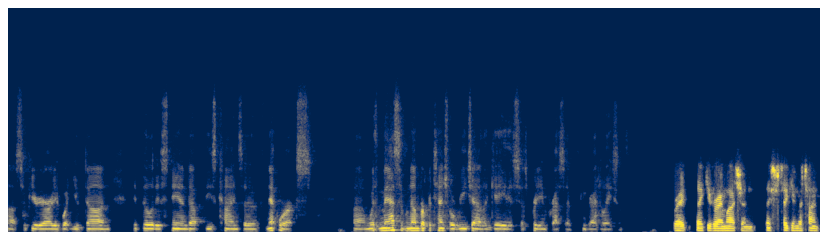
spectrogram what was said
uh, superiority of what you've done, the ability to stand up these kinds of networks um, with massive number potential reach out of the gate, it's just pretty impressive. Congratulations. great thank you very much and thanks for taking the time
